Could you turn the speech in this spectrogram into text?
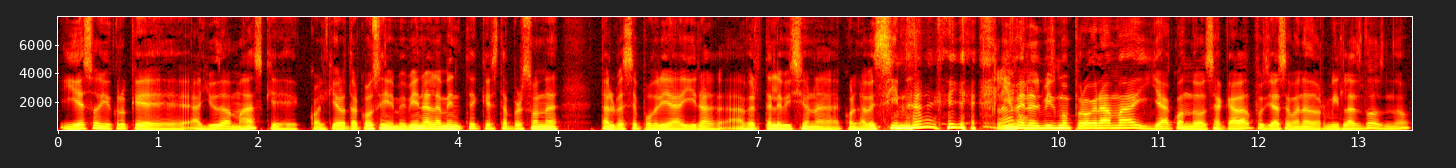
Y eso yo creo que ayuda más que cualquier otra cosa. Y me viene a la mente que esta persona tal vez se podría ir a, ver televisión con la vecina y ven el mismo programa y ya cuando se acaba, pues ya se van a dormir las dos, ¿no?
